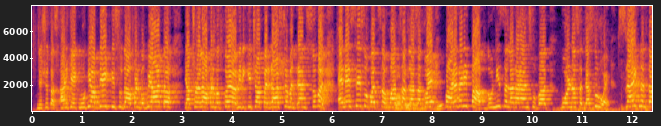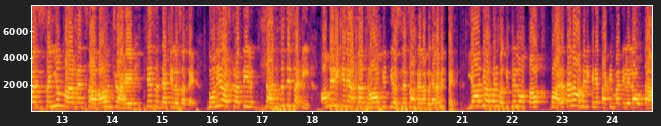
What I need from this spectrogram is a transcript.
निश्चितच. आणखी एक मोठी अपडेट ती सुद्धा आपण बघूयात. या क्षणाला आपण बघतोय अमेरिकेच्या परराष्ट्र मंत्र्यांसोबत एनएसए सोबत संवाद साधला जातोय. भारत आणि पाक दोन्ही सल्लागारांसोबत बोलणं सध्या सुरू आहे. स्ट्राईक नंतर संयम बाळगण्याचं आवाहन जे आहे ते सध्या केलं जात आहे. दोन्ही राष्ट्रातील शांततेसाठी अमेरिकेने आता धाव घेतली असल्याचं आपल्याला बघायला मिळतंय. याआधी आपण बघितलेलं होतं भारताला अमेरिकेने पाठिंबा दिलेला होता.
